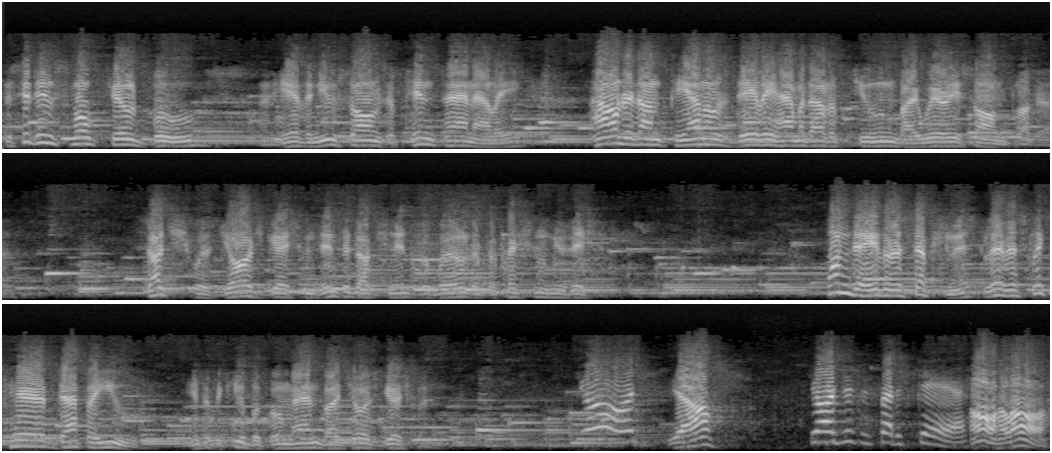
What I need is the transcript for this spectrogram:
to sit in smoke filled booths and hear the new songs of Tin Pan Alley pounded on pianos daily hammered out of tune by weary song pluggers. Such was George Gershwin's introduction into the world of professional musicians. One day, the receptionist led a slick haired, dapper youth into the cubicle manned by George Gershwin. George. Yeah? George, this is Fred Astaire. Oh, hello.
